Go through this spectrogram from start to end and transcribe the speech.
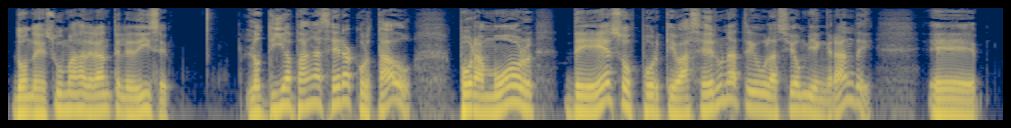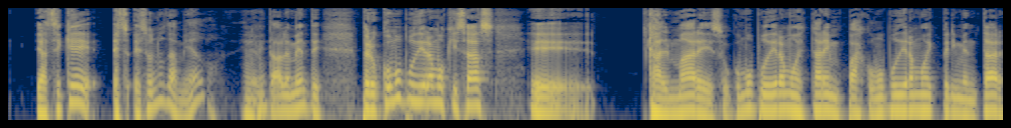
donde Jesús más adelante le dice, los días van a ser acortados por amor de esos, porque va a ser una tribulación bien grande. Eh, y así que eso, eso nos da miedo, inevitablemente. Pero ¿cómo pudiéramos quizás eh, calmar eso? ¿Cómo pudiéramos estar en paz? ¿Cómo pudiéramos experimentar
